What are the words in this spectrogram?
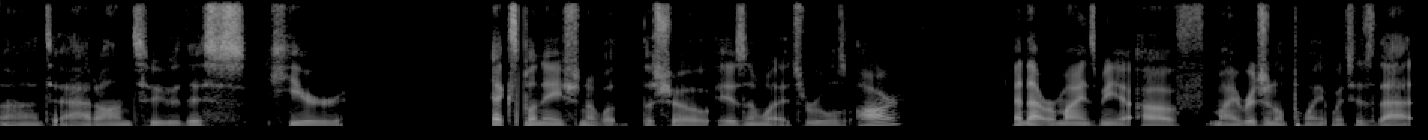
uh, to add on to this here explanation of what the show is and what its rules are. And that reminds me of my original point, which is that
